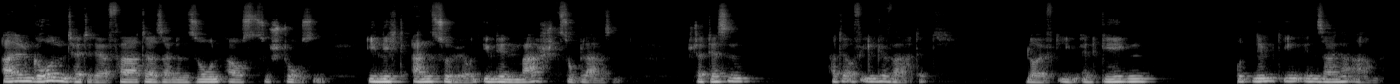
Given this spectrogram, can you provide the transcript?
Allen Grund hätte der Vater, seinen Sohn auszustoßen, ihn nicht anzuhören, ihm den Marsch zu blasen. Stattdessen hat er auf ihn gewartet, läuft ihm entgegen und nimmt ihn in seine Arme.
